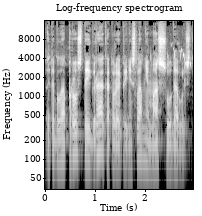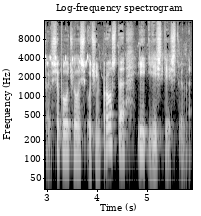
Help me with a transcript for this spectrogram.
Это была просто игра, которая принесла мне массу удовольствия. Все получилось очень просто и естественно.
